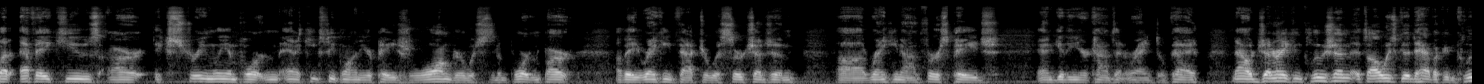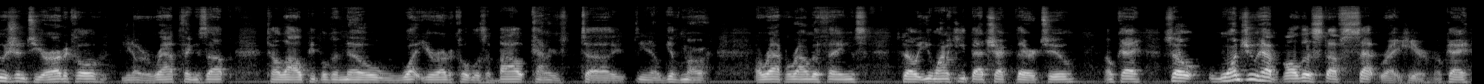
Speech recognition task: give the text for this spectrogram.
but FAQs are extremely important and it keeps people on your page longer, which is an important part of a ranking factor with search engine uh, ranking on first page and getting your content ranked, okay? Now, generate conclusion. It's always good to have a conclusion to your article, you know, to wrap things up, to allow people to know what your article was about, kind of to, you know, give them a, a wrap around of things. So you want to keep that checked there too. Okay. So once you have all this stuff set right here, okay.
